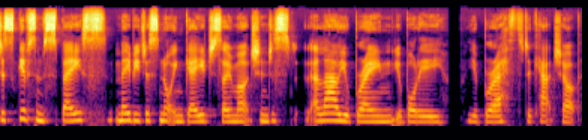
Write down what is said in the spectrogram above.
just give some space, maybe just not engage so much and just allow your brain, your body, your breath to catch up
